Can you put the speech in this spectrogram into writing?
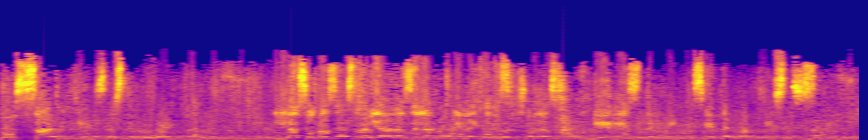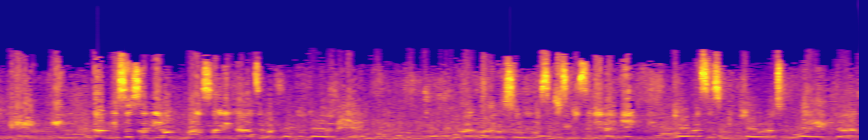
no saben este poeta. Y las otras extraviadas de la novela, hay que son las mujeres del 27 artistas. Eh, eh, esas salieron más alejadas de la foto todavía. Por alguna razón no se consideran ya hay pintoras, escritoras, poetas,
